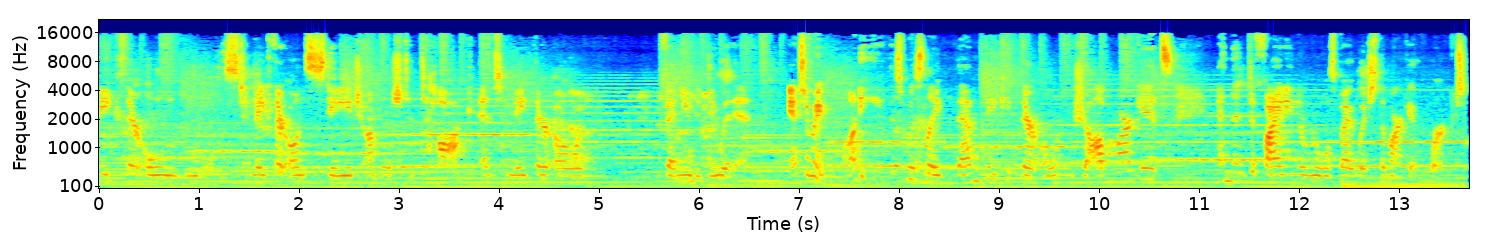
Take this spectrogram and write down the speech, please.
make their own rules, to make their own stage on which to talk, and to make their own venue to do it in, and to make money. This was like them making their own job markets and then defining the rules by which the market worked.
